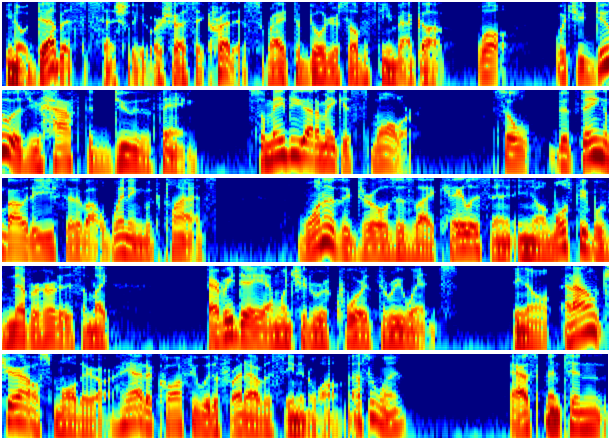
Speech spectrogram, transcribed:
you know debits essentially, or should I say credits, right, to build your self esteem back up. Well, what you do is you have to do the thing. So maybe you got to make it smaller. So the thing about that you said about winning with clients, one of the drills is like, hey, listen, you know, most people have never heard of this. I'm like, every day I want you to record three wins, you know, and I don't care how small they are. I had a coffee with a friend I haven't seen in a while. That's a win. I spent 10,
